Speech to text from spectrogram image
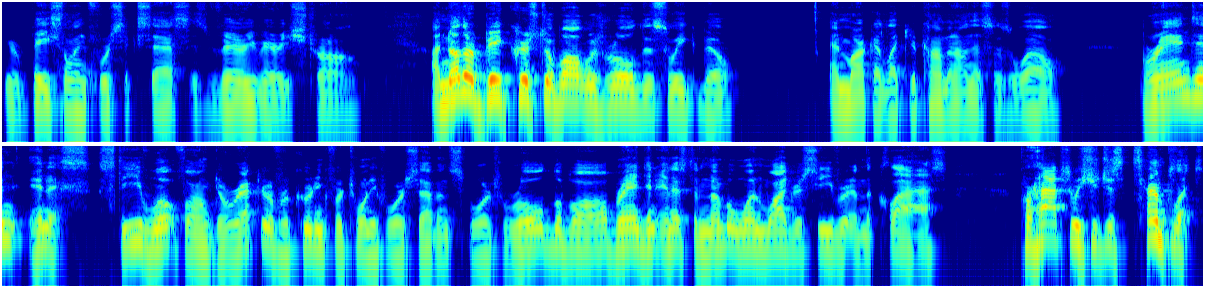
your baseline for success is very, very strong. Another big crystal ball was rolled this week, Bill. And Mark, I'd like your comment on this as well. Brandon Inniss, Steve Wiltfong, director of recruiting for 24 7 Sports, rolled the ball. Brandon Inniss, the number one wide receiver in the class. Perhaps we should just template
